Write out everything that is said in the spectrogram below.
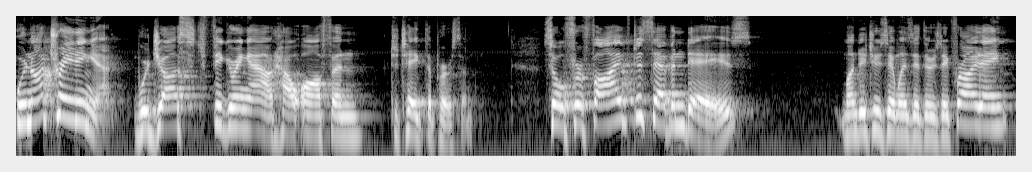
we're not training yet. We're just figuring out how often to take the person. So for five to seven days, Monday, Tuesday, Wednesday, Thursday, Friday,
